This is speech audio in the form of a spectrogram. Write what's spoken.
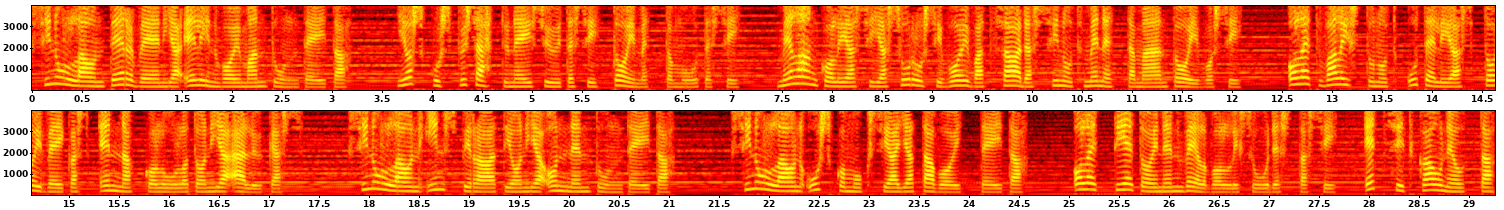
Sinulla on terveen ja elinvoiman tunteita. Joskus pysähtyneisyytesi, toimettomuutesi. Melankoliasi ja surusi voivat saada sinut menettämään toivosi. Olet valistunut, utelias, toiveikas, ennakkoluuloton ja älykäs. Sinulla on inspiraation ja onnen tunteita. Sinulla on uskomuksia ja tavoitteita. Olet tietoinen velvollisuudestasi. Etsit kauneutta,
